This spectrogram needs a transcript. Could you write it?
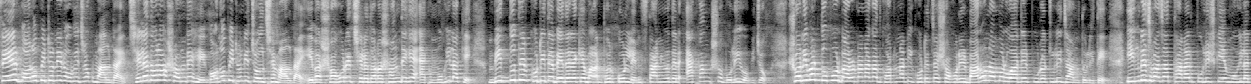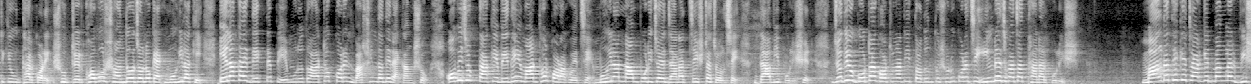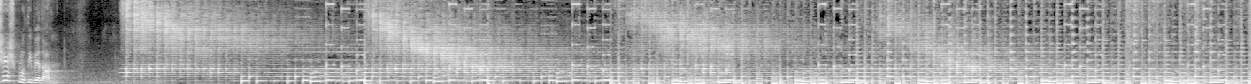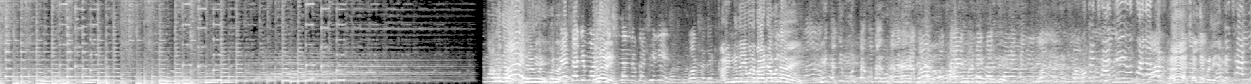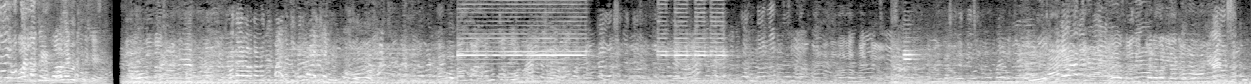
ফের গণপিটুনির অভিযোগ মালদায়। ছেলে ধরা সন্দেহে গণপিটুনি চলছে মালদায়। এবার শহরে ছেলে ধরা সন্দেহে এক মহিলাকে বিদ্যুতের খুঁটিতে বেঁধে রেখে মারধর করলেন স্থানীয়দের একাংশ বলেই অভিযোগ। শনিবার দুপুর বারোটা নাগাদ ঘটনাটি ঘটেছে শহরের বারো নম্বর ওয়ার্ডের পুরাটুলি জামতলিতে। ইংরেজবাজার থানার পুলিশ গিয়ে মহিলাটিকে উদ্ধার করে। সূত্রের খবর, সন্দেহজনক এক মহিলাকে এলাকায় দেখতে পেয়ে মূলত আটক করেন বাসিন্দাদের একাংশ। অভিযোগ তাকে বেঁধে মারধর করা হয়েছে। মহিলার নাম পরিচয় জানার চেষ্টা চলছে। দাবি পুলিশের। যদিও গোটা ঘটনাটি তদন্ত শুরু করেছে ইংরেজবাজার থানার পুলিশ। মালদা থেকে টার্গেট বাংলার বিশেষ প্রতিবেদন। নেতাজি মনে কৃষ্ণেন্দুকে চিনিস বলতে দেখি আরে নেতাজি বলে বাড়িটা কোথায় ওকে ছাড়লেই ও পালাবে হ্যাঁ চালিয়ে পালিয়ে যাবে ওকে ছাড়লেই ও পালাবে পালাবে তো সুযোগ পাচ্ছে না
